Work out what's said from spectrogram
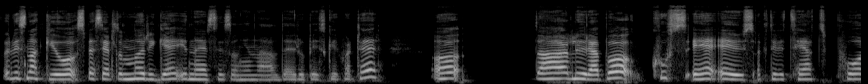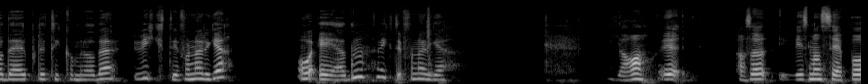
For vi snakker jo spesielt om Norge i denne sesongen av Det europeiske kvarter. Og da lurer jeg på hvordan er EUs aktivitet på det politikkområdet viktig for Norge? Og er den viktig for Norge? Ja, eh, altså hvis man ser på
